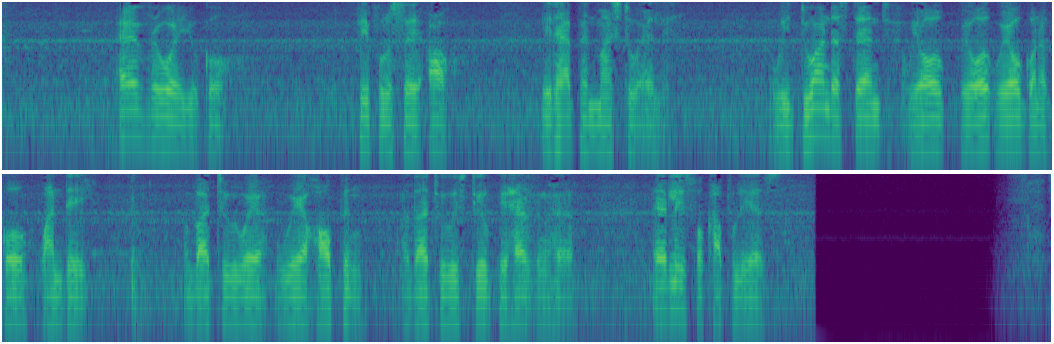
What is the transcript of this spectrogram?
Everywhere you go, people say, oh, it happened much too early we do understand we all we all we all gonna go one day, but we were we are hoping that we will still be having her at least for a couple of years.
